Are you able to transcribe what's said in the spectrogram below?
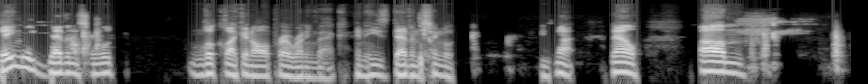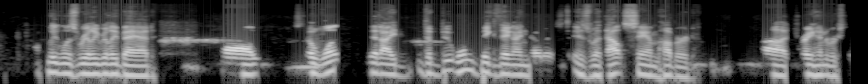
They made Devin Singletary look like an all pro running back, and he's Devin Singletary. He's not. Now, um, was really really bad. Uh, so one that I the one big thing I noticed is without Sam Hubbard, uh, Trey Hendrickson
